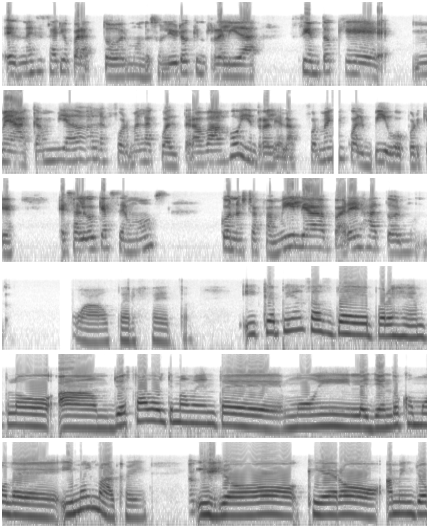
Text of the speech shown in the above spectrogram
es necesario para todo el mundo. Es un libro que en realidad siento que me ha cambiado la forma en la cual trabajo y en realidad la forma en la cual vivo, porque es algo que hacemos con nuestra familia, pareja, todo el mundo. Wow, perfecto. ¿Y qué piensas de, por ejemplo, yo he estado últimamente muy leyendo como de email marketing y yo quiero, I mean, yo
